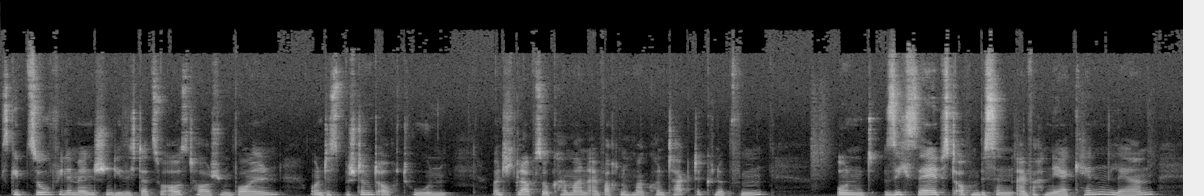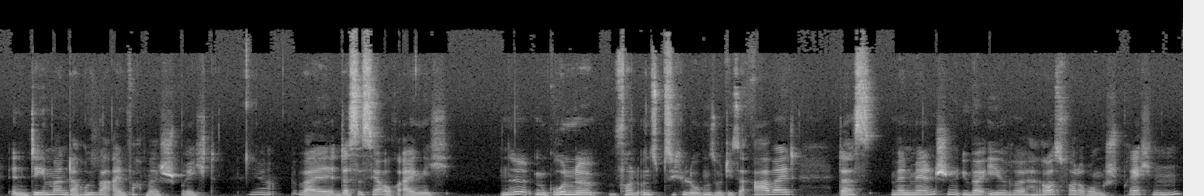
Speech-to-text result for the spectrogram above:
es gibt so viele Menschen, die sich dazu austauschen wollen und es bestimmt auch tun. Und ich glaube, so kann man einfach nochmal Kontakte knüpfen und sich selbst auch ein bisschen einfach näher kennenlernen, indem man darüber einfach mal spricht Ja. weil das ist ja auch eigentlich ne, im Grunde von uns Psychologen so diese Arbeit, dass wenn Menschen über ihre Herausforderungen sprechen,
